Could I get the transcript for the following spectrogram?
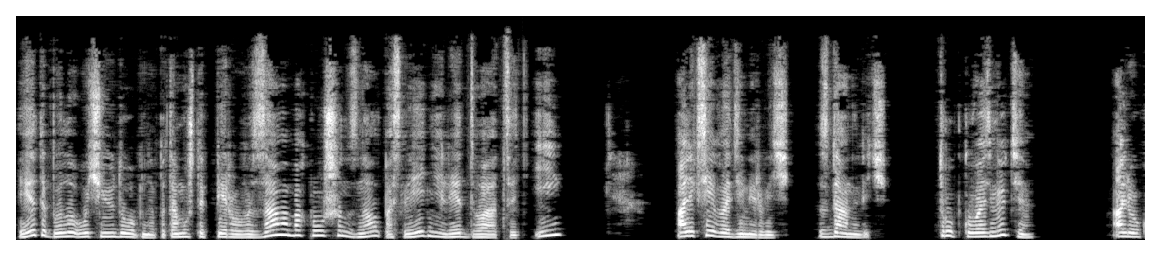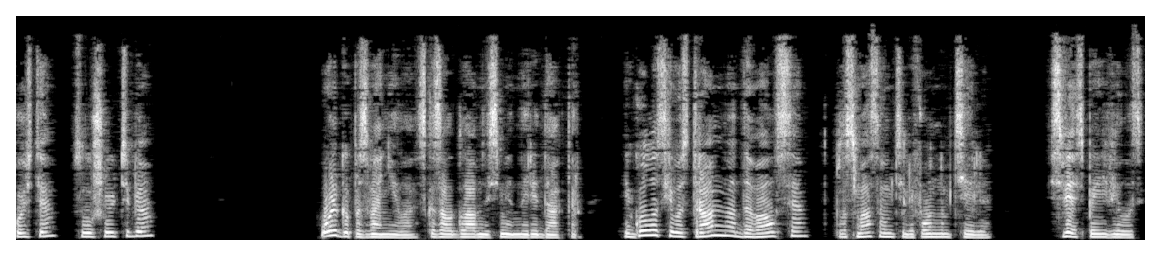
И это было очень удобно, потому что первого зама Бахрушин знал последние лет двадцать. И... «Алексей Владимирович, Зданович, трубку возьмете?» «Алло, Костя, слушаю тебя». «Ольга позвонила», — сказал главный сменный редактор, и голос его странно отдавался в пластмассовом телефонном теле. Связь появилась.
